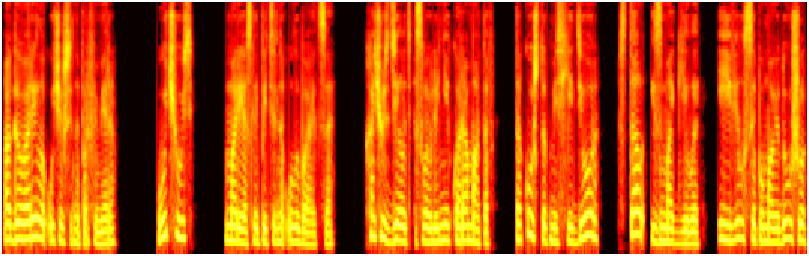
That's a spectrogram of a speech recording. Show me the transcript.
А говорила, учишься на парфюмера. Учусь. Мария ослепительно улыбается. Хочу сделать свою линейку ароматов, такую, чтобы месье Диор встал из могилы и явился по мою душу,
